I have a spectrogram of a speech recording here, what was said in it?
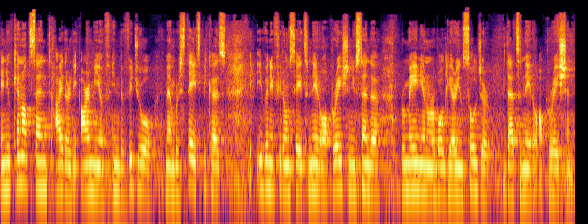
And you cannot send either the army of individual member states because even if you don't say it's a NATO operation, you send a Romanian or a Bulgarian soldier, that's a NATO operation.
